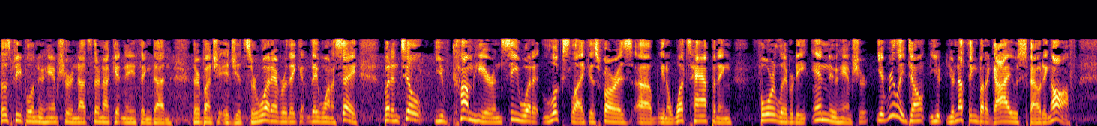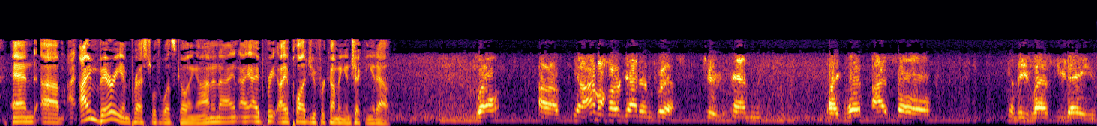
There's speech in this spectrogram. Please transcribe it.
those people in New Hampshire are nuts, they're not getting anything done, they're a bunch of idiots, or whatever they, can, they want to say. But until you've come here and see what it looks like as far as uh, you know what's happening for liberty in New Hampshire, you really don't, you, you're nothing but a guy who's spouting off. And um, I, I'm very impressed with what's going on, and I I, I, pre- I applaud you for coming and checking it out. Well, uh, you know, I'm a hard guy to impress too, and like what I saw in these last few days,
